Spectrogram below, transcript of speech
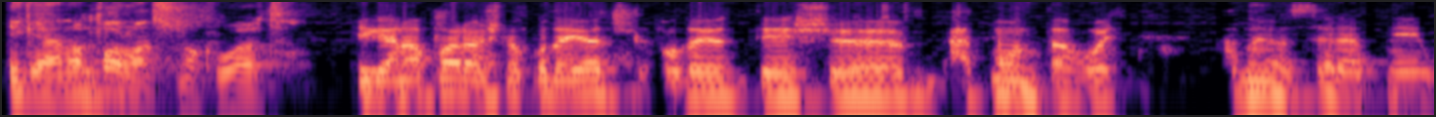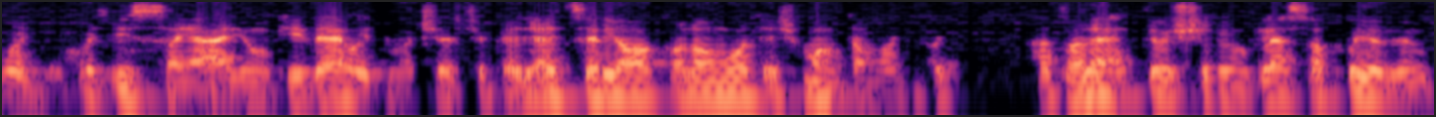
Igen, a parancsnok volt. Igen, a parancsnok odajött, odajött és hát mondta, hogy hát nagyon szeretné, hogy, hogy visszajárjunk ide, hogy most ez csak egy egyszeri alkalom volt, és mondtam, hogy, hogy hát ha lehetőségünk lesz, akkor jövünk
